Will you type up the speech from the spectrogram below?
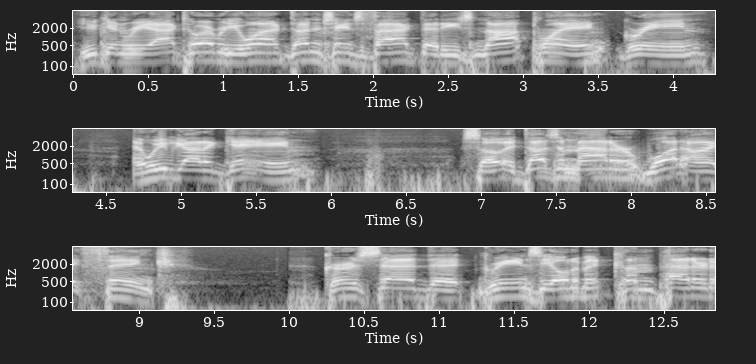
You can react however you want. It doesn't change the fact that he's not playing green, and we've got a game. So it doesn't matter what I think. Kerr said that Green's the ultimate competitor.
